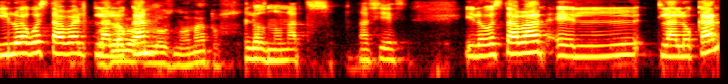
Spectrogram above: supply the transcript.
Y luego estaba el O sea, lo- Tlalocan. los nonatos. Los nonatos, así es. Y luego estaban el Tlalocan,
